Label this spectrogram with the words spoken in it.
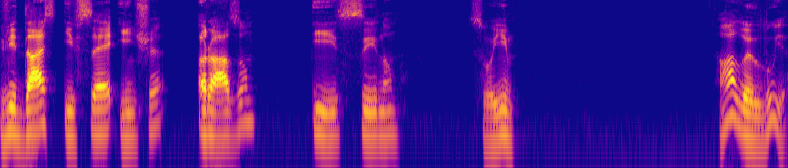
віддасть і все інше разом із сином своїм. Аллилуйя!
